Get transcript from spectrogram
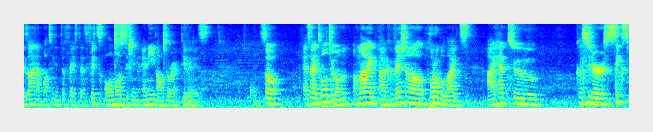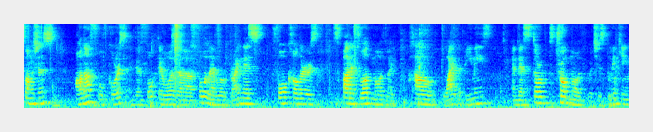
design a button interface that fits almost in any outdoor activities? So as I told you, unlike uh, conventional portable lights, I had to consider six functions. On off, of course, and then four, there was a four level of brightness, four colors, spot and flood mode, like how wide the beam is, and then strobe, strobe mode, which is blinking,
